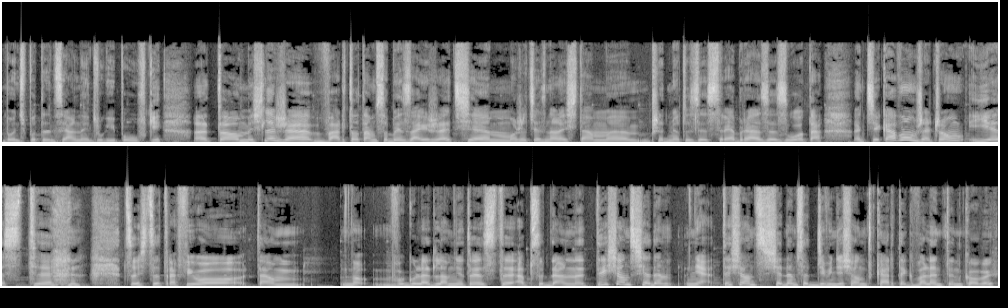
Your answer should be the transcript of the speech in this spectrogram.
bądź potencjalnej drugiej połówki, e, to myślę, że warto tam sobie zajrzeć. E, możecie znaleźć tam przedmioty ze srebra, ze złota. Ciekawą rzeczą jest coś, co trafiło tam no w ogóle dla mnie to jest e, absurdalne. 1700, nie, 1790 kartek walentynkowych.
